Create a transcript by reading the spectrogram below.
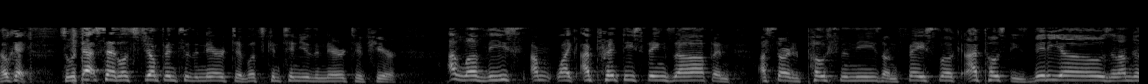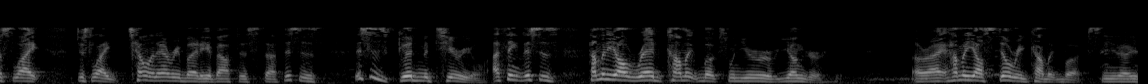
Okay, so with that said, let's jump into the narrative. Let's continue the narrative here. I love these. I'm like I print these things up and I started posting these on Facebook. I post these videos and I'm just like just like telling everybody about this stuff. This is this is good material. I think this is how many y'all read comic books when you were younger? All right, how many y'all still read comic books? You know,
